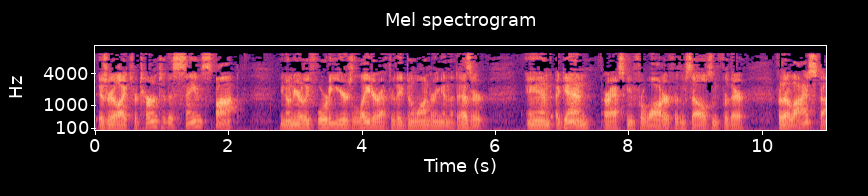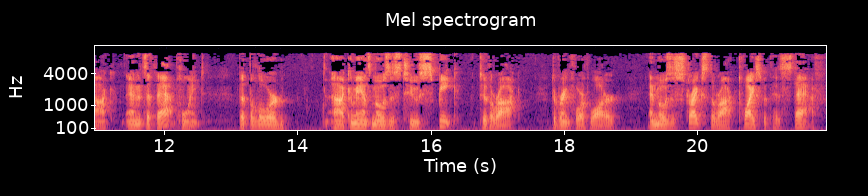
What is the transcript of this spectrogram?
Israelites return to this same spot, you know, nearly 40 years later after they'd been wandering in the desert, and again are asking for water for themselves and for their for their livestock. And it's at that point that the Lord uh, commands Moses to speak to the rock to bring forth water, and Moses strikes the rock twice with his staff,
